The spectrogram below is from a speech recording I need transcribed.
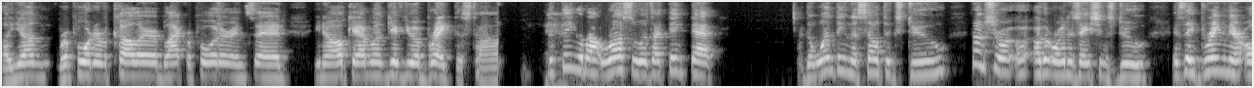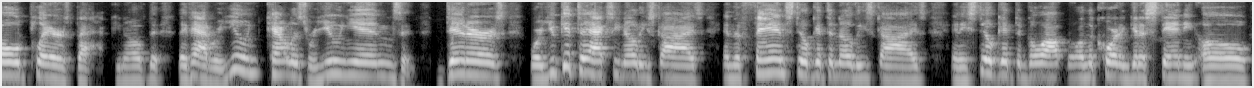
a young reporter of color, black reporter, and said, "You know, okay, I'm going to give you a break this time." The thing about Russell is, I think that the one thing the Celtics do, and I'm sure other organizations do, is they bring their old players back. You know, they've had reunion, countless reunions and dinners where you get to actually know these guys, and the fans still get to know these guys, and they still get to go out on the court and get a standing O.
